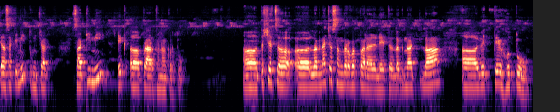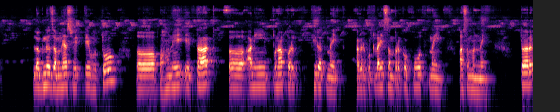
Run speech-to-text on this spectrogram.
त्यासाठी मी तुमच्यासाठी मी एक प्रार्थना करतो. तसेच लग्नाच्या संदर्भात पाहिलेले आलेले तर लग्नाला व्यत्यय होतो. लग्न जमण्यास व्यत्यय होतो. पाहुणे येतात आणि पुन्हा परत फिरत नाहीत. अगर कुठलाही संपर्क होत नाही असं म्हणणं आहे. तर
